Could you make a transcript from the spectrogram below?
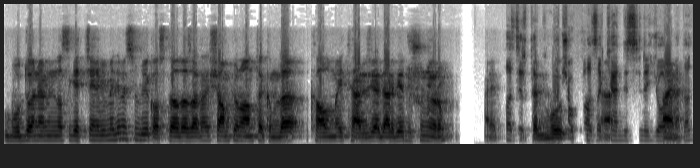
bu dönemin nasıl geçeceğini bilmediğimiz için büyük da zaten şampiyon olan takımda kalmayı tercih eder diye düşünüyorum. Hani Hazır Tabii bu- çok fazla Ha, kendisini yormadan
